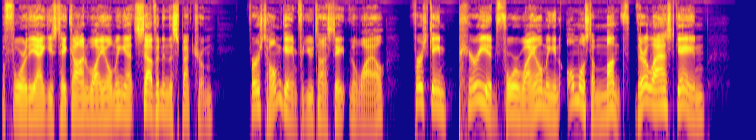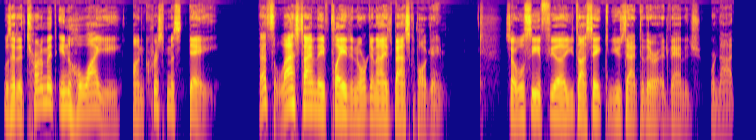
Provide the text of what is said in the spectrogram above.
before the Aggies take on Wyoming at 7 in the Spectrum. First home game for Utah State in a while. First game period for Wyoming in almost a month. Their last game was at a tournament in Hawaii on Christmas Day. That's the last time they've played an organized basketball game. So we'll see if uh, Utah State can use that to their advantage or not.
